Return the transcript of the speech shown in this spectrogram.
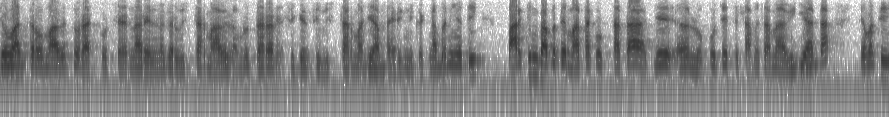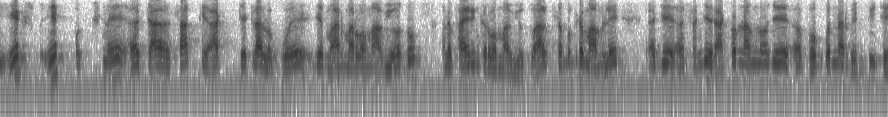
જો વાત કરવામાં આવે તો રાજકોટ શહેરના રેલનગર વિસ્તારમાં આવેલ અમૃતધારા રેસિડેન્સી વિસ્તારમાં જે આ ફાયરિંગની ઘટના બની હતી પાર્કિંગ બાબતે માથાકૂટ થતા જે લોકો છે તે સામે સામે આવી ગયા હતા. તેમાંથી એક એક પક્ષને સાતથી આઠ જેટલા લોકોએ જે માર મારવામાં આવ્યો હતો અને ફાયરિંગ કરવામાં આવ્યું હતું. હાલ સમગ્ર મામલે જે સંજય રાઠોડ નામનો જે ભોગ બનનાર વ્યક્તિ છે,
